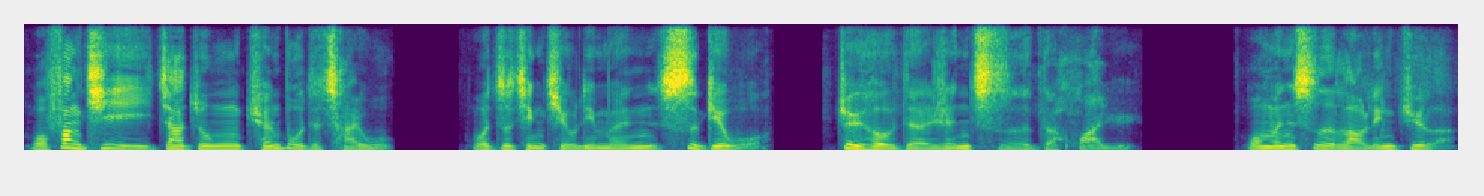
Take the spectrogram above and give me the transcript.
我放弃家中全部的财物，我只请求你们赐给我最后的仁慈的话语。我们是老邻居了，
